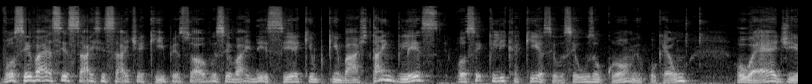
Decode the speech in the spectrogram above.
você vai acessar esse site aqui, pessoal, você vai descer aqui um pouquinho embaixo, tá em inglês, você clica aqui, ó, se você usa o Chrome ou qualquer um, ou Edge,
